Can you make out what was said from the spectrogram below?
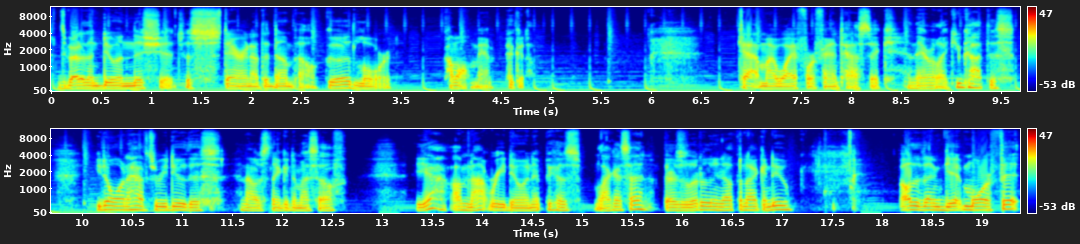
it's better than doing this shit just staring at the dumbbell. Good lord. Come on, man, pick it up. Kat and my wife were fantastic, and they were like, You got this. You don't want to have to redo this. And I was thinking to myself, Yeah, I'm not redoing it because, like I said, there's literally nothing I can do other than get more fit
